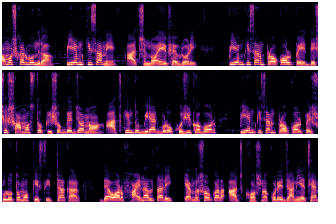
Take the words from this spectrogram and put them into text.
নমস্কার বন্ধুরা, পিএম কিষানে আজ নয়ই ফেব্রুয়ারি। পিএম কিষাণ প্রকল্পে দেশের সমস্ত কৃষকদের জন্য আজ কিন্তু বিরাট বড় খুশির খবর। পিএম কিষাণ প্রকল্পের ষোলোতম কিস্তির টাকার দেওয়ার ফাইনাল তারিখ কেন্দ্র সরকার আজ ঘোষণা করে জানিয়েছেন।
